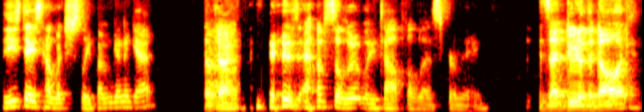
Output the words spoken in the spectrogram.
These days, how much sleep I'm going to get. Okay. Uh, is absolutely top of the list for me. Is that due to the dog?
